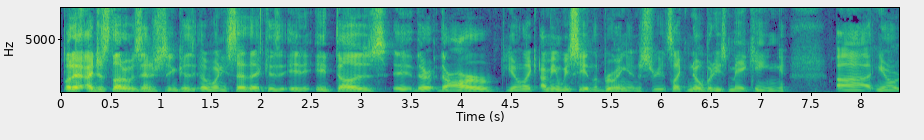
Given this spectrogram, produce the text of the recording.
But I I just thought it was interesting because when he said that, because it, it does it, there there are you know like I mean we see it in the brewing industry. It's like nobody's making. Uh, you know,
